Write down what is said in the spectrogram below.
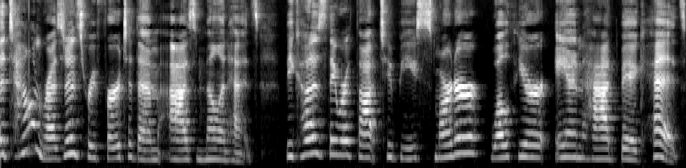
The town residents referred to them as melonheads because they were thought to be smarter, wealthier, and had big heads.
